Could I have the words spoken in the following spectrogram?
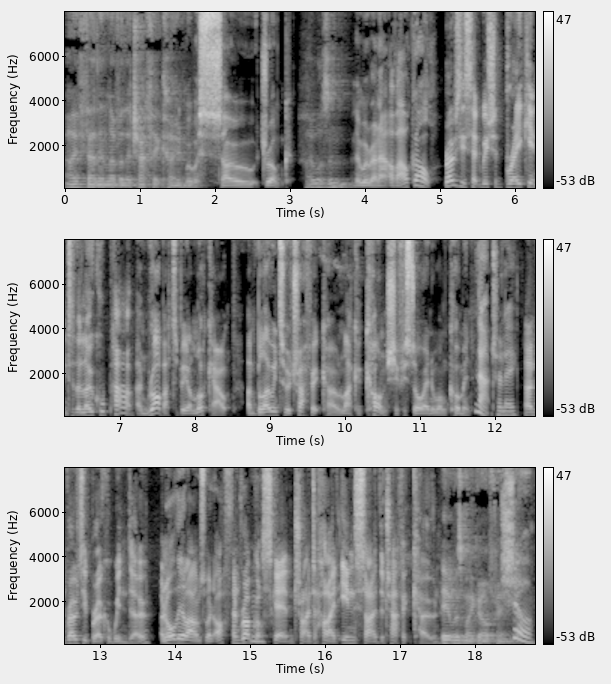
I fell in love with a traffic cone. We were so drunk. I wasn't. And then we ran out of alcohol. Rosie said we should break into the local pub. And Rob had to be on lookout and blow into a traffic cone like a conch if he saw anyone coming. Naturally. And Rosie broke a window. And all the alarms went off. And Rob got mm. scared and tried to hide inside the traffic cone. It was my girlfriend. Sure.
